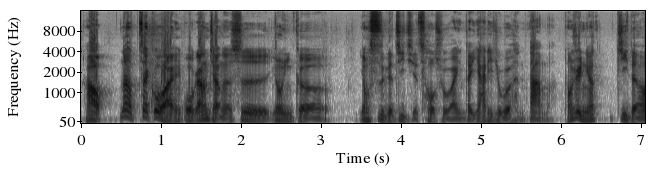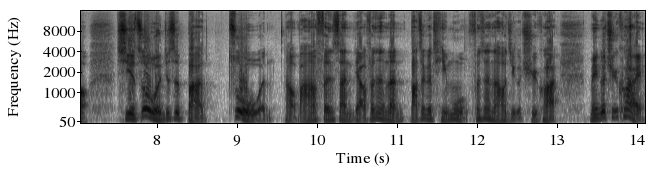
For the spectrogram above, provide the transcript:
好，那再过来，我刚刚讲的是用一个。用四个季节凑出来，你的压力就会很大嘛。同学，你要记得哦，写作文就是把作文，然后把它分散掉，分散成把这个题目分散成好几个区块，每个区块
